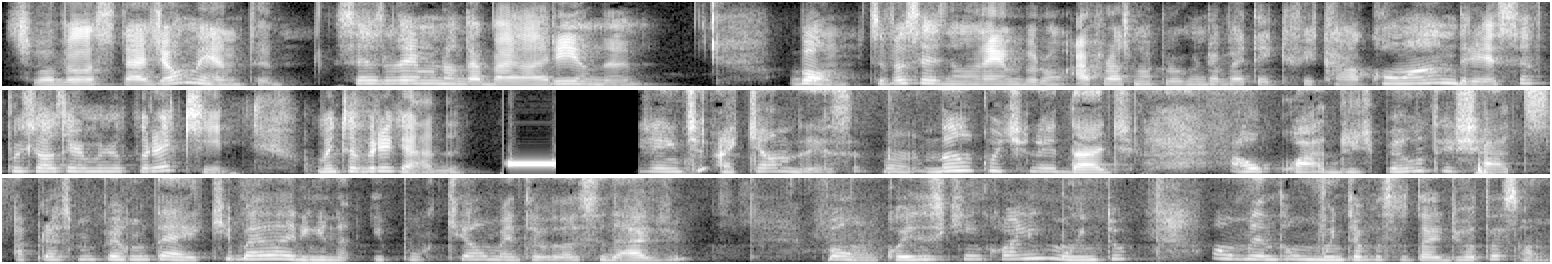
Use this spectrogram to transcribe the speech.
sua velocidade aumenta. Vocês lembram da bailarina? Bom, se vocês não lembram, a próxima pergunta vai ter que ficar com a Andressa, porque eu termino por aqui. Muito obrigada. Gente, aqui é a Andressa. Bom, dando continuidade ao quadro de perguntas chatas, a próxima pergunta é: que bailarina e por que aumenta a velocidade? Bom, coisas que encolhem muito aumentam muito a velocidade de rotação.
